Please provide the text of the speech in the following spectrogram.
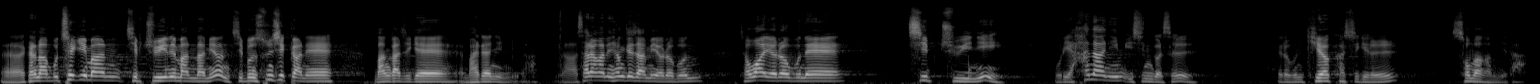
예, 그러나 무책임한 집 주인을 만나면 집은 순식간에 망가지게 마련입니다. 아, 사랑하는 형제자매 여러분, 저와 여러분의 집 주인이 우리 하나님이신 것을 여러분 기억하시기를 소망합니다.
